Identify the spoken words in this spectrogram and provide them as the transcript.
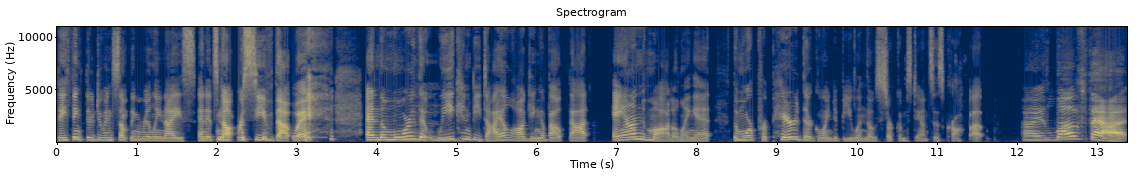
they think they're doing something really nice and it's not received that way and the more mm. that we mm. can be dialoguing about that and modeling it the more prepared they're going to be when those circumstances crop up i love that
